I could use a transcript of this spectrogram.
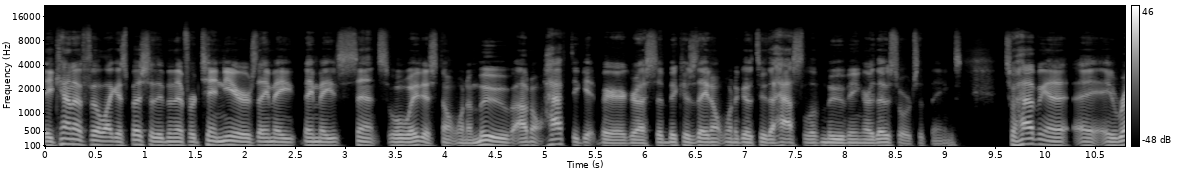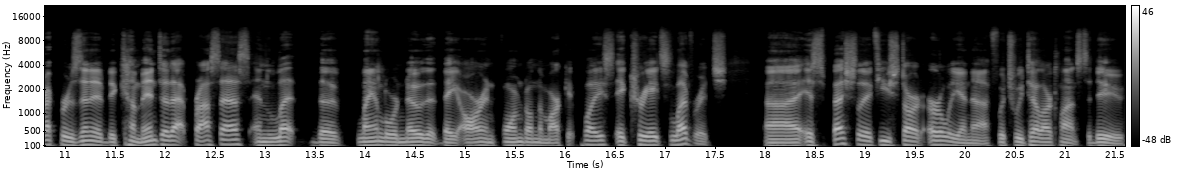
they kind of feel like, especially they've been there for 10 years, they may they may sense, well, we just don't want to move. I don't have to get very aggressive because they don't want to go through the hassle of moving or those sorts of things. So having a, a, representative to come into that process and let the landlord know that they are informed on the marketplace, it creates leverage. Uh, especially if you start early enough, which we tell our clients to do.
